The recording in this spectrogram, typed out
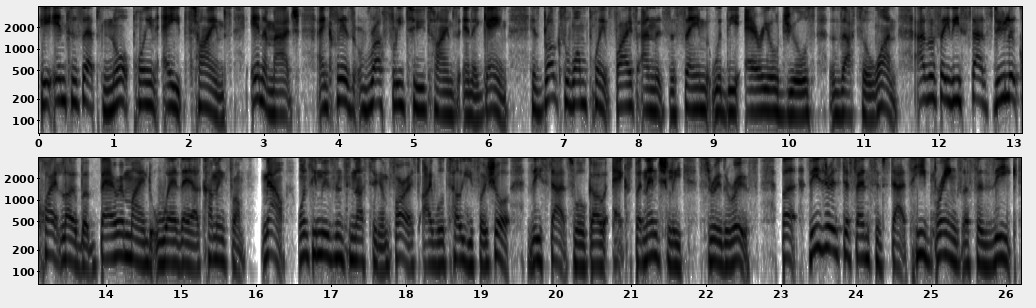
He intercepts 0.8 times in a match and clears roughly two times in a game. His blocks are 1.5, and it's the same with the aerial duels that are 1. As I say, these stats do look quite low, but bear in mind where they are coming from. Now, once he moves into Nottingham Forest, I will tell you for sure these stats will go exponentially through the roof. But these are his defensive stats. He brings a physique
